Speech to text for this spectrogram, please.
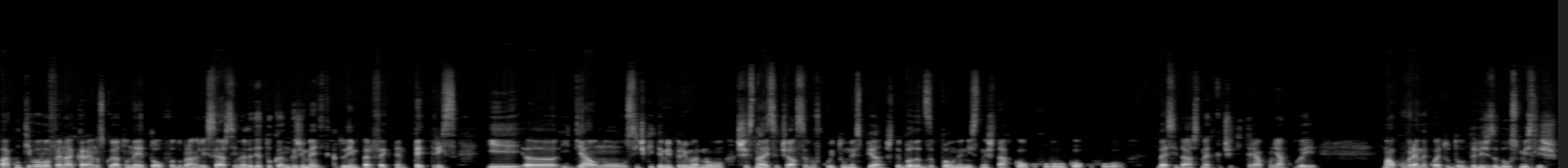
пак отива в една крайност, която не е толкова добра. Нали? Сега ще си наредя тук ангажиментите като един перфектен тетрис и а, идеално всичките ми примерно 16 часа, в които не спя, ще бъдат запълнени с неща. Колко хубаво, колко хубаво. Без си даваш сметка, че ти трябва понякога и малко време, което да отделиш, за да осмислиш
